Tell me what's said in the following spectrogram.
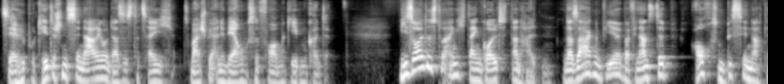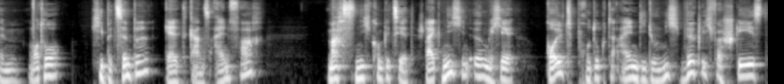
sehr hypothetischen Szenario, dass es tatsächlich zum Beispiel eine Währungsreform geben könnte. Wie solltest du eigentlich dein Gold dann halten? Und da sagen wir bei Finanztipp auch so ein bisschen nach dem Motto, keep it simple, Geld ganz einfach, mach's nicht kompliziert. Steig nicht in irgendwelche Goldprodukte ein, die du nicht wirklich verstehst,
